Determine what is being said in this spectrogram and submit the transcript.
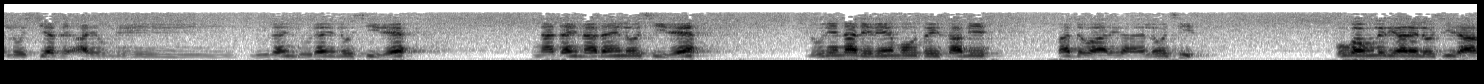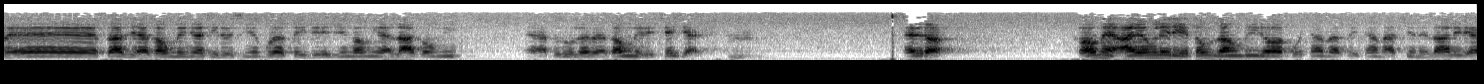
အလိုရှိရတဲ့အာယုန်တွေလူတိုင်းလူတိုင်းလိုရှိတယ်နတ်တိုင်းနတ်တိုင်းလိုရှိတယ် လူတွေနတ်တွေတွေမို့သိသာပြီးဘတ်တော်တွေကလိုရှိဘုကောင်းလေးတွေကလည်းလိုရှိတာပဲစားစရာကောင်းလေးများရှိလို့ရှိရင်ဘုရားစိတ်တွေရင်ကောင်းကြီးကလာကောင်းပြီးအဲသူတို့လည်းပဲကောင်းလေးတွေချိန်ကြတယ်အဲဒီတော့ကောင်းတဲ့အာယုံလေးတွေသုံးဆောင်ပြီးတော့ကိုချမ်းသာစိတ်ချမ်းသာဖြစ်နေသားလေးတွေ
